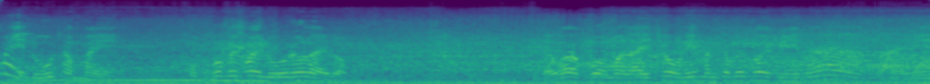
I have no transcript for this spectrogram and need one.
ไม่รู้ทำไม ผมก็ไม่ค่อยรู้เท่าไหร่หรอกแต่ว่าพวงมาลัยช่วงนี้มันก็ไม่ค่อยมีนะสายนี้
